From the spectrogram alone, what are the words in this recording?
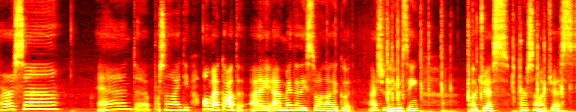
person, and uh, person ID. Oh my god, I, I made this one not good. I should using address, person address.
